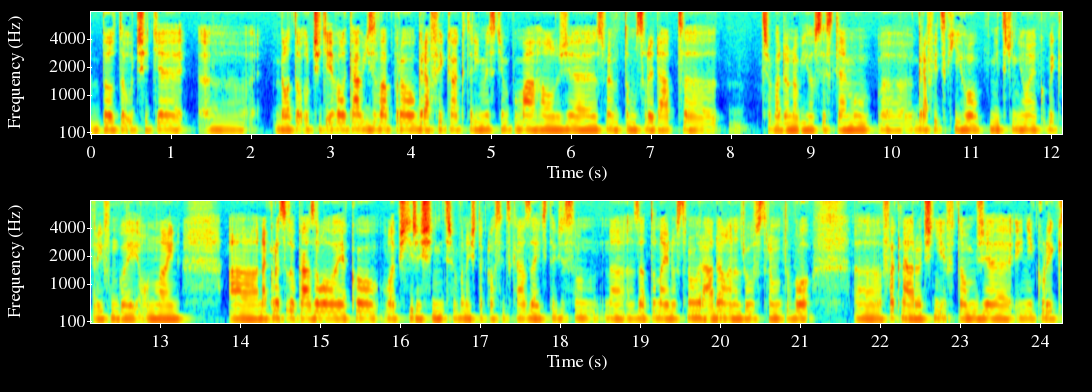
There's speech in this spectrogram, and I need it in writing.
byl to určitě byla to určitě i velká výzva pro grafika, který mi s tím pomáhal, že jsme to museli dát třeba do nového systému uh, grafického vnitřního, jakoby, který funguje i online. A nakonec se to ukázalo jako lepší řešení třeba než ta klasická zeď, takže jsem na, za to na jednu stranu ráda, ale na druhou stranu to bylo uh, fakt náročné i v tom, že i několik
